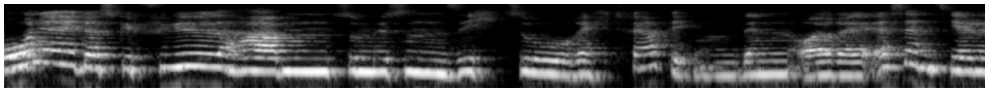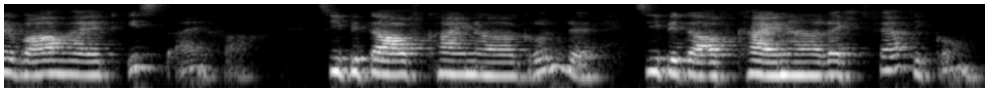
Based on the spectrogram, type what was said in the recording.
ohne das Gefühl haben zu müssen, sich zu rechtfertigen, denn eure essentielle Wahrheit ist einfach. Sie bedarf keiner Gründe, sie bedarf keiner Rechtfertigung.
